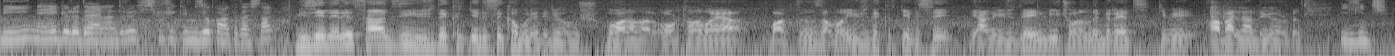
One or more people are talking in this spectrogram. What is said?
neyi neye göre değerlendiriyor hiçbir fikrimiz yok arkadaşlar. Vizelerin sadece %47'si kabul ediliyormuş bu aralar. Ortalamaya baktığınız zaman %47'si yani %53 oranında bir red gibi haberlerde gördüm. İlginç.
